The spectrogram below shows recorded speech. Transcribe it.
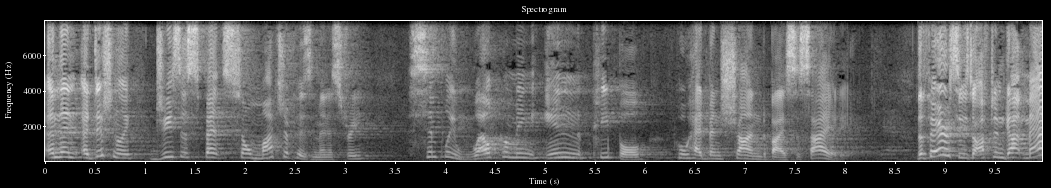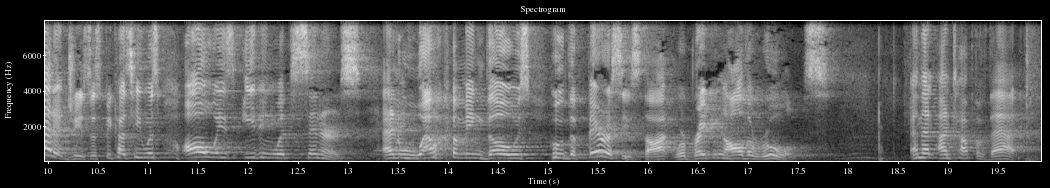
And then additionally, Jesus spent so much of his ministry simply welcoming in people who had been shunned by society. The Pharisees often got mad at Jesus because he was always eating with sinners and welcoming those who the Pharisees thought were breaking all the rules. And then, on top of that,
